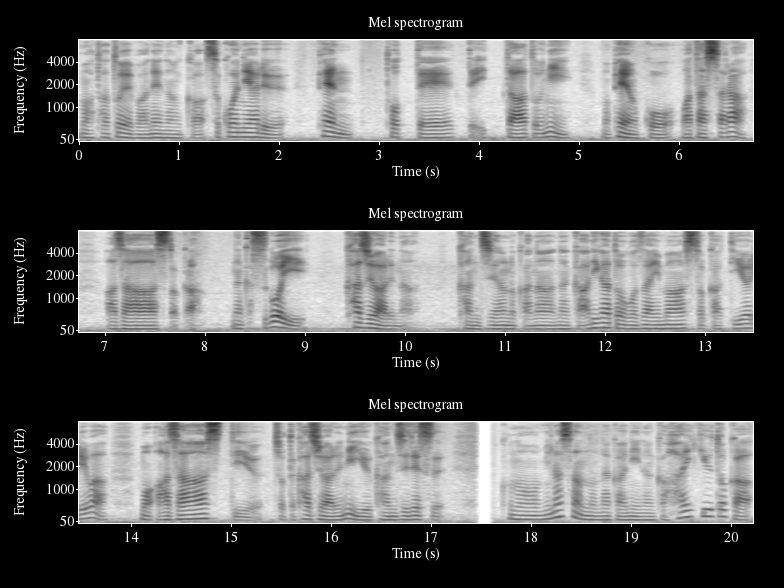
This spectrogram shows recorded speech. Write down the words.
まあ例えばね、なんかそこにあるペン取ってって言った後に、まあ、ペンをこう渡したらあざーすとか、なんかすごいカジュアルな感じなのかな。なんかありがとうございますとかっていうよりは、もうあざーすっていうちょっとカジュアルに言う感じです。この皆さんの中になんか配給とか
